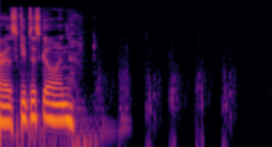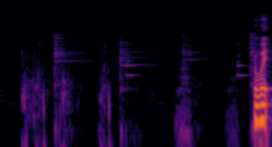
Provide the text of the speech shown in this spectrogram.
Alright, let's keep this going. Or wait.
